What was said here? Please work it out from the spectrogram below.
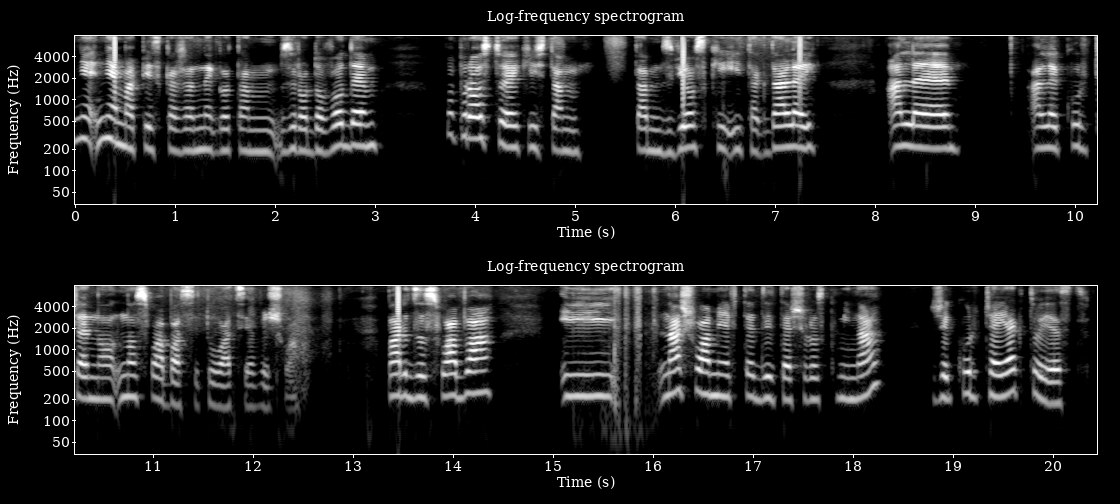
Nie, nie ma pieska żadnego tam z rodowodem, po prostu jakieś tam, tam z wioski i tak dalej, ale, ale kurczę, no, no słaba sytuacja wyszła. Bardzo słaba i naszła mnie wtedy też rozkmina, że kurczę, jak to jest?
